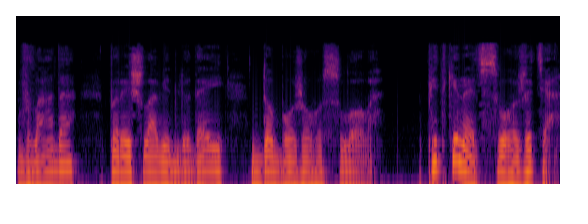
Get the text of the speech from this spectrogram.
Влада перейшла від людей до Божого Слова. Під кінець свого життя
